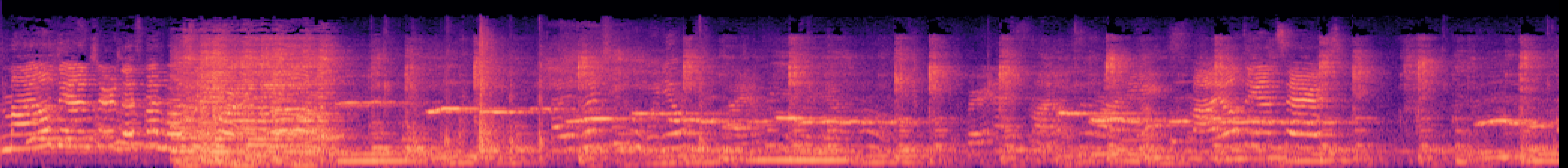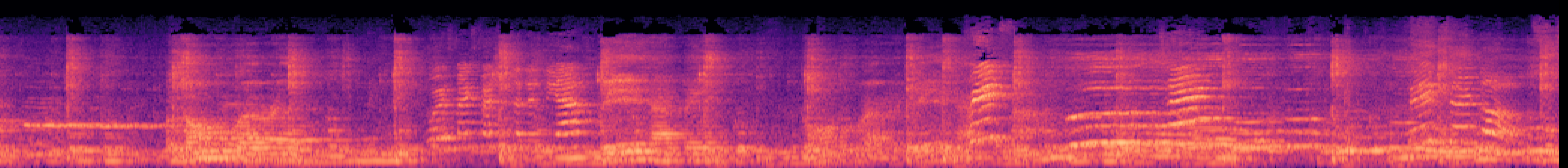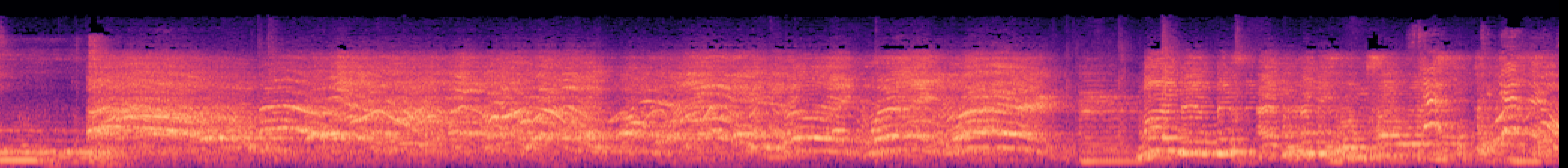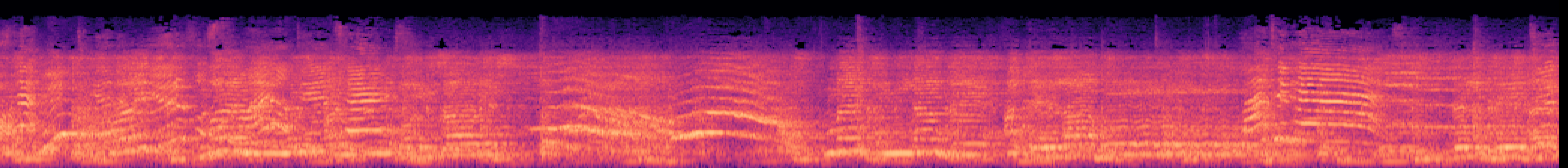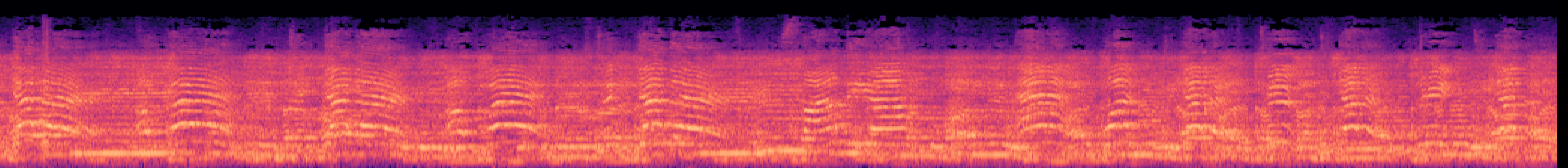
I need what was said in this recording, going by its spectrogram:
Smile, dancers. That's my most important goal. Very nice smile, Smile, dancers. Don't worry. Where's my expression, Cynthia? Be happy.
